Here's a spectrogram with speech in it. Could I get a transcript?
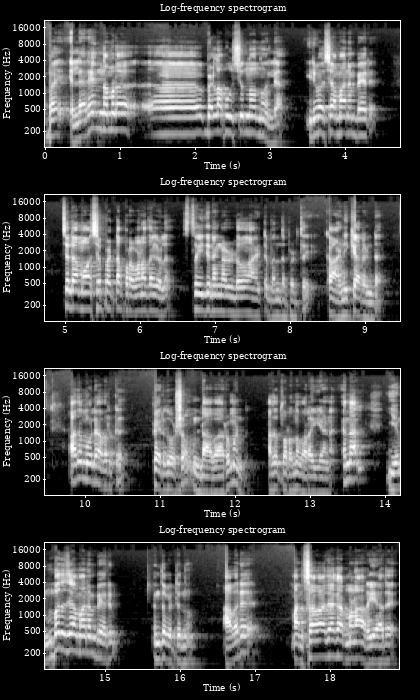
അപ്പോൾ എല്ലാവരെയും നമ്മൾ വെള്ള പൂശുന്നൊന്നുമില്ല ഇരുപത് ശതമാനം പേര് ചില മോശപ്പെട്ട പ്രവണതകൾ സ്ത്രീജനങ്ങളുമായിട്ട് ബന്ധപ്പെടുത്തി കാണിക്കാറുണ്ട്. അതുമൂലം അവർക്ക് പേരുദോഷം ഉണ്ടാവാറുമുണ്ട്. അത് തുറന്നു പറയുകയാണ്. എന്നാൽ എൺപത് ശതമാനം പേരും എന്ത് പറ്റുന്നു? അവർ മനസ്സാവാച കർമ്മണ അറിയാതെ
